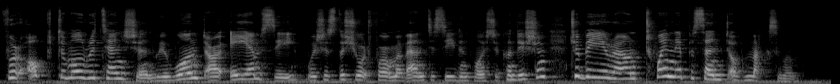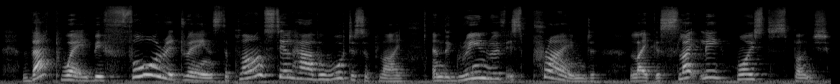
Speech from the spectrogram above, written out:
For optimal retention, we want our AMC, which is the short form of antecedent moisture condition, to be around 20% of maximum. That way, before it rains, the plants still have a water supply and the green roof is primed like a slightly moist sponge.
